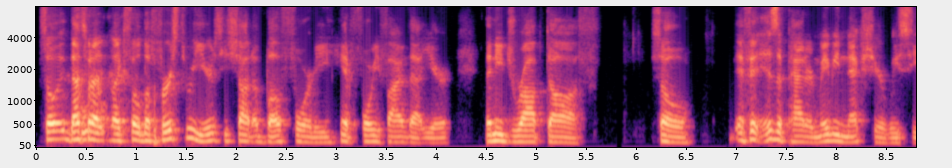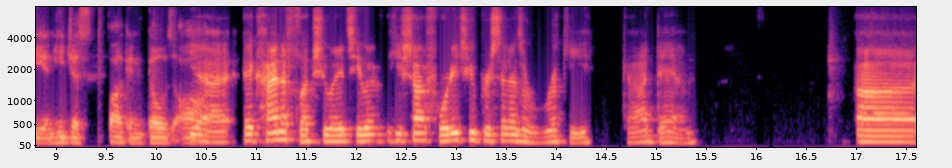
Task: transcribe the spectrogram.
So that's what I like. So the first three years he shot above 40. He had 45 that year. Then he dropped off. So if it is a pattern, maybe next year we see and he just fucking goes off. Yeah, it kind of fluctuates. He went he shot 42% as a rookie. God damn. Uh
